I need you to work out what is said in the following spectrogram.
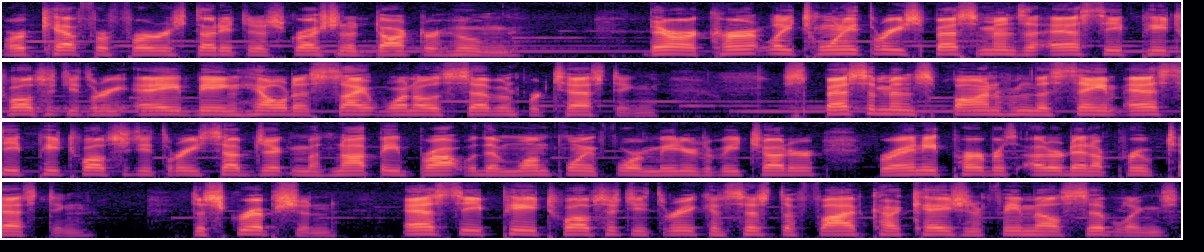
or kept for further study at the discretion of Dr. Hung. There are currently 23 specimens of SCP-1263-A being held at Site-107 for testing. Specimens spawned from the same SCP-1263 subject must not be brought within 1.4 meters of each other for any purpose other than approved testing. Description: SCP-1263 consists of five Caucasian female siblings,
